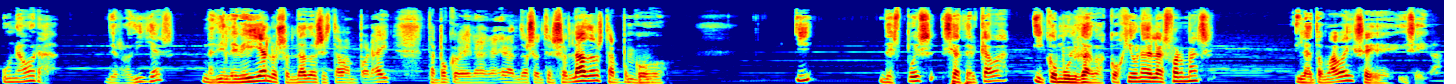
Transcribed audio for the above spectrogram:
una hora de rodillas. Nadie le veía, los soldados estaban por ahí, tampoco eran, eran dos o tres soldados, tampoco. Y después se acercaba y comulgaba, cogía una de las formas y la tomaba y se, y se iba.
